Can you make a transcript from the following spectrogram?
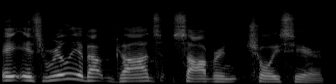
It's really about God's sovereign choice here.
